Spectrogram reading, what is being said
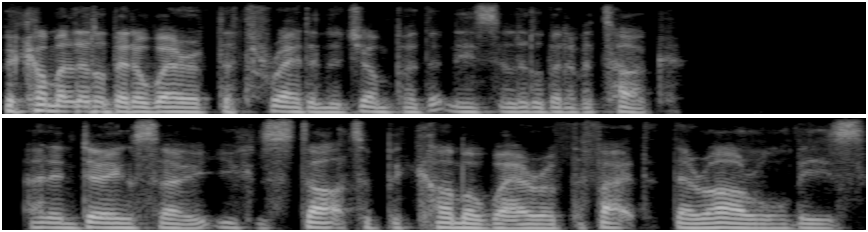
become a little bit aware of the thread in the jumper that needs a little bit of a tug and in doing so you can start to become aware of the fact that there are all these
